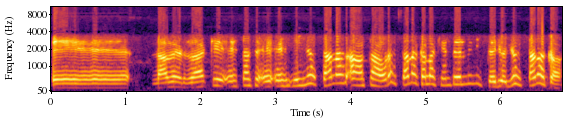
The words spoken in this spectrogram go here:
Eh, la verdad que estas, eh, eh, ellos están, hasta ahora están acá la gente del ministerio, ellos están acá.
